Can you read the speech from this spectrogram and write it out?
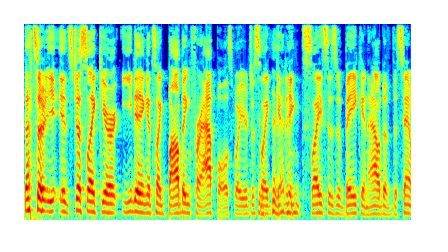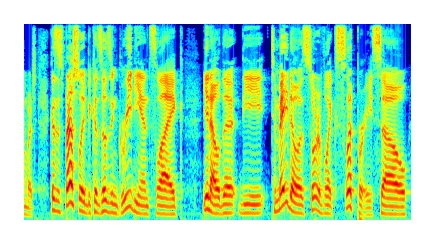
that's a it's just like you're eating it's like bobbing for apples where you're just like getting slices of bacon out of the sandwich. Cuz especially because those ingredients like, you know, the the tomato is sort of like slippery, so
